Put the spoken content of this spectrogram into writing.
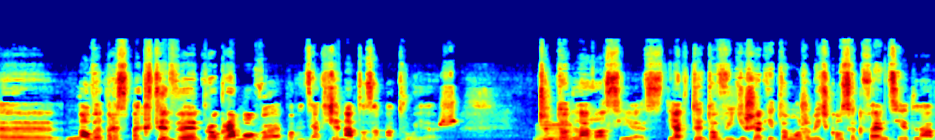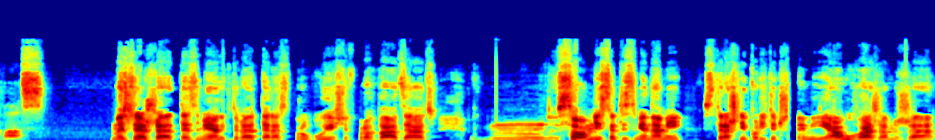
y, nowe perspektywy programowe. Powiedz, jak się na to zapatrujesz? Czym to mm. dla Was jest? Jak Ty to widzisz? Jakie to może mieć konsekwencje dla Was? Myślę, że te zmiany, które teraz próbuje się wprowadzać, mm, są niestety zmianami strasznie politycznymi. Ja uważam, że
